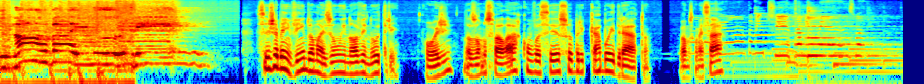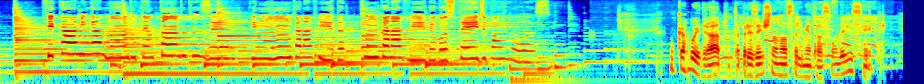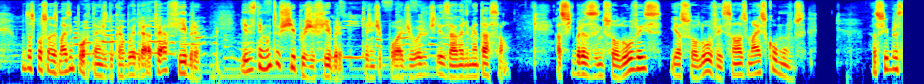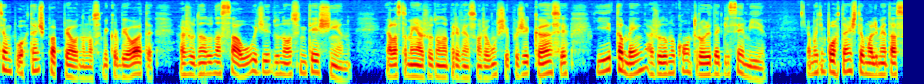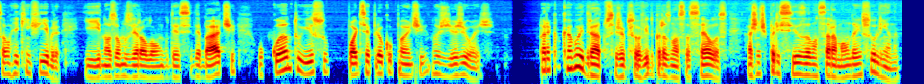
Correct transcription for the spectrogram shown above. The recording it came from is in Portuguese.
Inova e Nutri. Seja bem-vindo a mais um Inova e Nutri. Hoje nós vamos falar com você sobre carboidrato. Vamos começar? ficar me enganando, tentando dizer que nunca na vida, nunca na vida eu gostei de pão doce. O carboidrato está presente na nossa alimentação desde sempre. Uma das porções mais importantes do carboidrato é a fibra. E existem muitos tipos de fibra que a gente pode hoje utilizar na alimentação. As fibras insolúveis e as solúveis são as mais comuns. As fibras têm um importante papel na nossa microbiota, ajudando na saúde do nosso intestino. Elas também ajudam na prevenção de alguns tipos de câncer e também ajudam no controle da glicemia. É muito importante ter uma alimentação rica em fibra e nós vamos ver ao longo desse debate o quanto isso pode ser preocupante nos dias de hoje. Para que o carboidrato seja absorvido pelas nossas células, a gente precisa lançar a mão da insulina.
